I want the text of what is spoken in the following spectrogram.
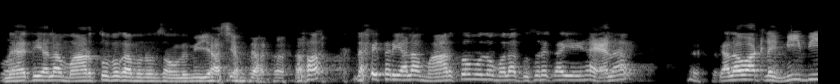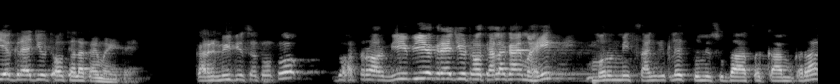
नाही तर याला मारतो बघा म्हणून सांगलो मी या शब्दात? नाहीतर याला मारतो म्हणलो मला दुसरं काही येईना याला त्याला वाटलंय मी बी ए ग्रॅज्युएट आहो त्याला काय माहीत आहे? कारण मी दिसत होतो धोत्रावर मी बी ए ग्रॅज्युएट आहो त्याला काय माहीत? म्हणून मी सांगितलंय तुम्ही सुद्धा असं काम करा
